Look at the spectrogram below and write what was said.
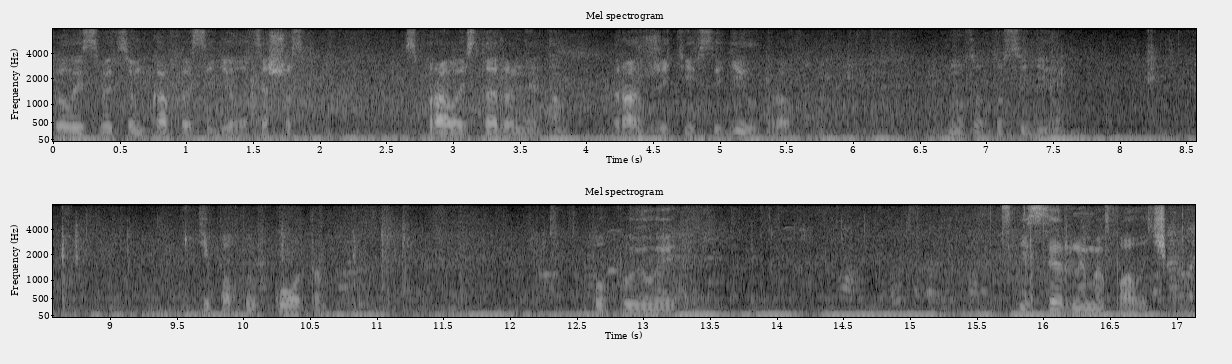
Колись в цьому кафе сиділо, це що з, з правої сторони там. Раз в житті сидів, правда. Ну зато сидів. Типа пивко там. Попили. І сирними паличками.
